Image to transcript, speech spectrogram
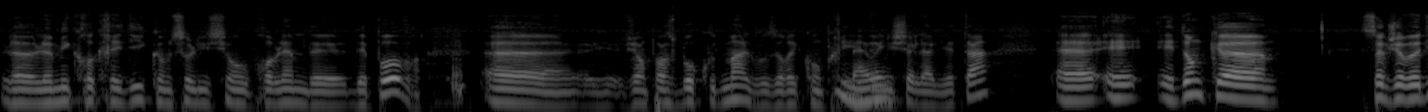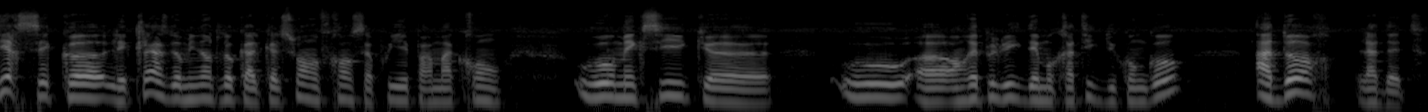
le- le microcrédit comme solution aux problèmes des, des pauvres. Euh, J'en pense beaucoup de mal, vous aurez compris, Bah de oui. Michel Alieta. Euh, et, et donc, euh, ce que je veux dire, c'est que les classes dominantes locales, qu'elles soient en France appuyées par Macron ou au Mexique ou en République démocratique du Congo, adorent la dette.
